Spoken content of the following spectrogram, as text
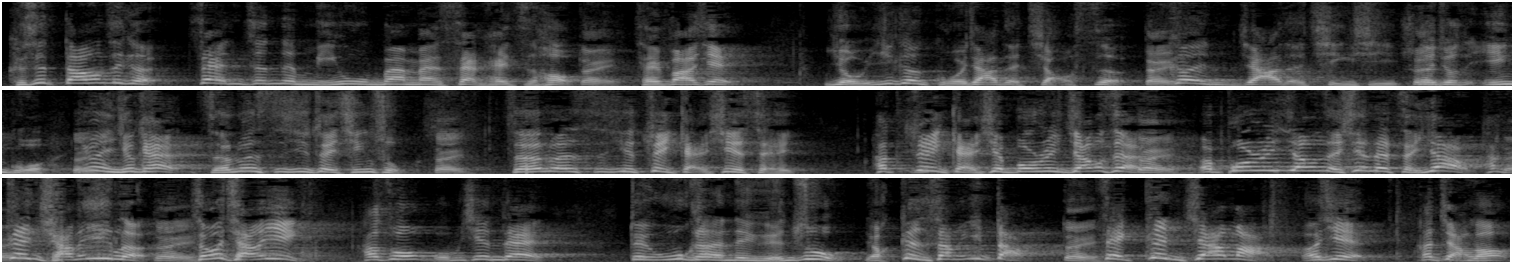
可是当这个战争的迷雾慢慢散开之后，对，才发现。有一个国家的角色更加的清晰，那就是英国。因为你就看泽伦斯基最清楚，对，泽伦斯基最感谢谁？他最感谢 Boris Johnson。对，而 Boris Johnson 现在怎样？他更强硬了。对，怎么强硬？他说我们现在对乌克兰的援助要更上一档，对，再更加码。而且他讲了，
